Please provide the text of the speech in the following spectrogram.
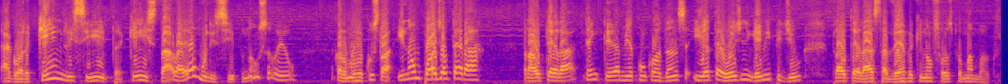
Agora, quem licita, quem instala é o município, não sou eu. Agora, o meu recurso está lá. E não pode alterar. Para alterar, tem que ter a minha concordância e até hoje ninguém me pediu para alterar essa verba que não fosse para o mamógrafo.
